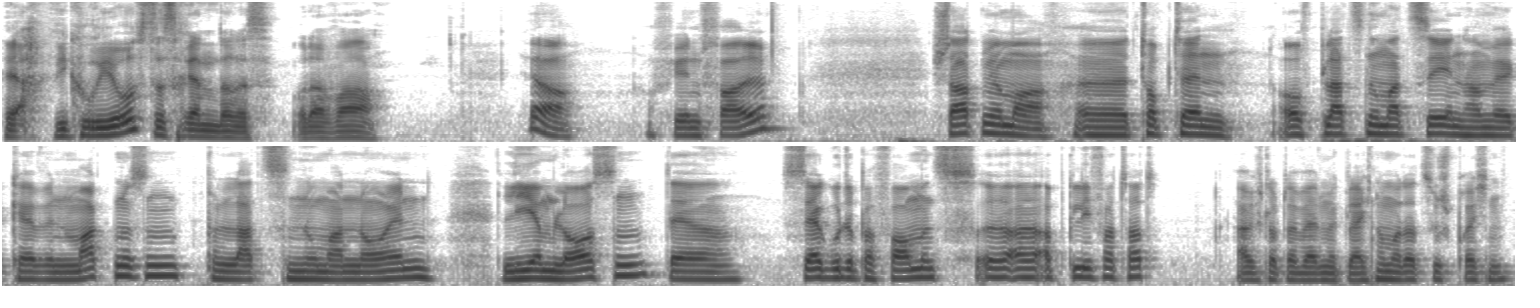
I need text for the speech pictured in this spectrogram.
ja, wie kurios das Rennen da ist oder war. Ja, auf jeden Fall. Starten wir mal. Äh, Top 10. Auf Platz Nummer 10 haben wir Kevin Magnussen. Platz Nummer 9 Liam Lawson, der sehr gute Performance äh, abgeliefert hat. Aber ich glaube, da werden wir gleich nochmal dazu sprechen.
